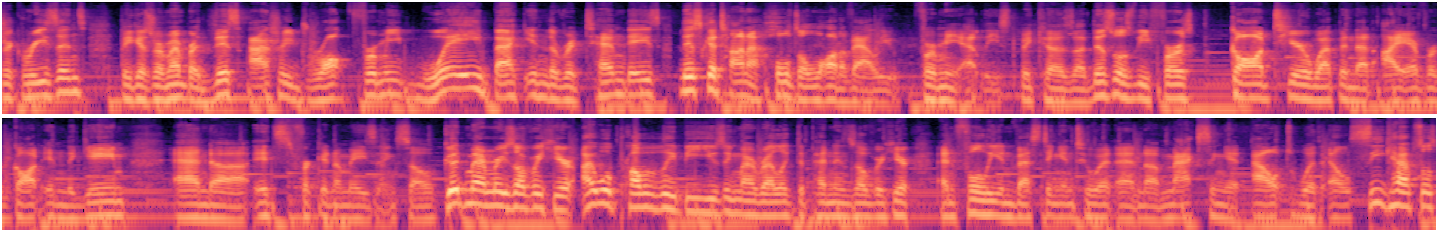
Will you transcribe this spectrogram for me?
nostalgic reasons, because remember, this actually dropped for me way back in the Retem days, this katana holds a lot of value for me at least because uh, this was the first god tier weapon that I ever got in the game and uh, it's freaking amazing. So good memories over here. I will probably be using my relic dependence over here and fully investing into it and uh, maxing it out with LC capsules.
